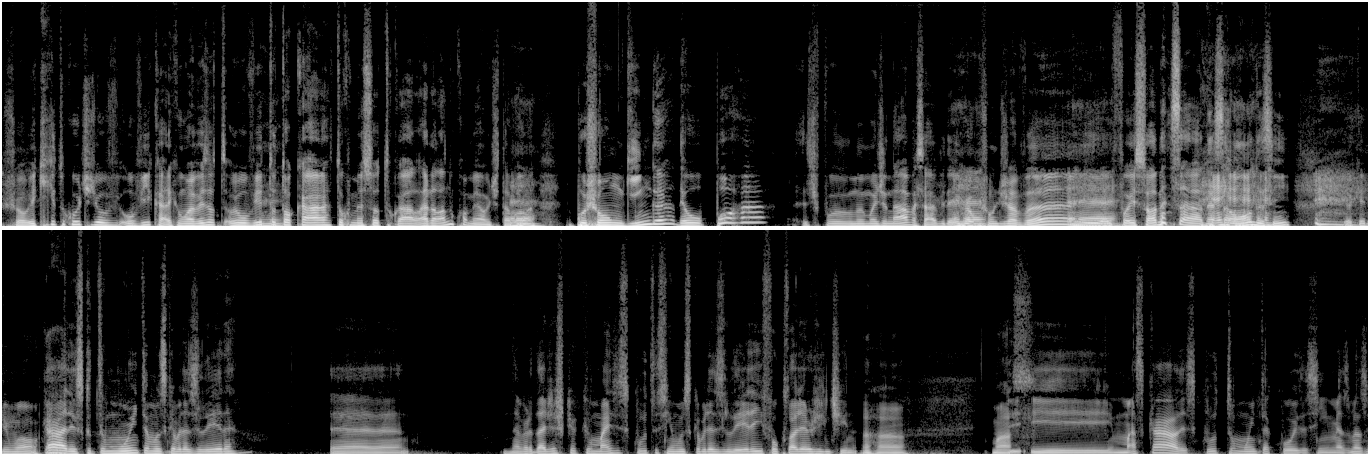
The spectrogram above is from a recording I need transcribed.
Show. E o que, que tu curte de ouvi- ouvir, cara? Que uma vez eu, eu ouvi tu É. tocar, tu começou a tocar, era lá no Comel, a gente tava Aham. lá. Puxou um Ginga, deu, porra! Tipo, não imaginava, sabe? Daí já Aham. puxou um Djavan e É. aí foi só nessa, nessa onda, assim. Deu aquele mal. Cara, eu escuto muita música brasileira. É, Na verdade, acho que o que eu mais escuto, assim, é música brasileira e folclore argentino. Aham. Mas. E, e- mas, cara, escuto muita coisa, assim. Mas minhas,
